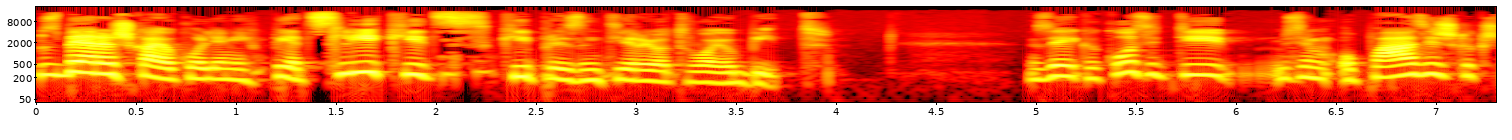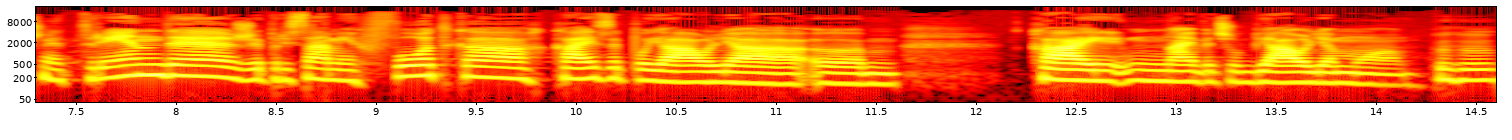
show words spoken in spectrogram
zbereš kaj okoljenih pet slikic, ki prezentirajo tvojo bit. Zdaj, kako si ti, mislim, opaziš kakšne trende že pri samih fotkah, kaj se pojavlja, um, kaj največ objavljamo? Uh mhm. -huh.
